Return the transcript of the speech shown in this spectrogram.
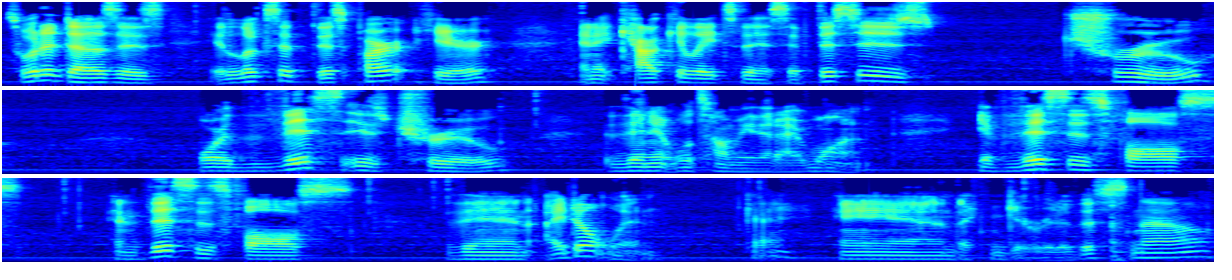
so what it does is it looks at this part here and it calculates this. If this is true or this is true, then it will tell me that I won. If this is false and this is false, then I don't win. Okay, and I can get rid of this now.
